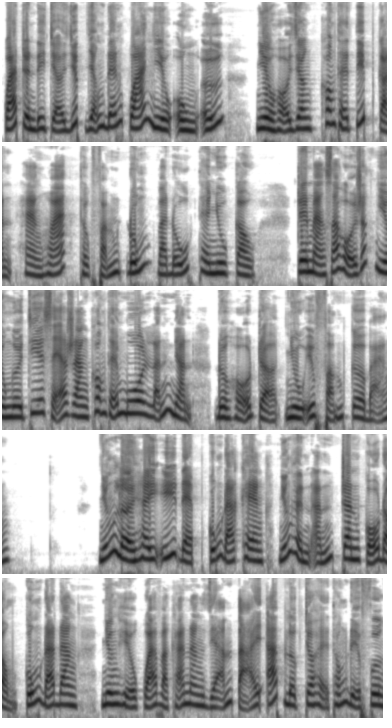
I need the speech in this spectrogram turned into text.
Quá trình đi chợ giúp dẫn đến quá nhiều ùn ứ. Nhiều hộ dân không thể tiếp cận hàng hóa, thực phẩm đúng và đủ theo nhu cầu. Trên mạng xã hội rất nhiều người chia sẻ rằng không thể mua lãnh nhận được hỗ trợ nhu yếu phẩm cơ bản. Những lời hay ý đẹp cũng đã khen, những hình ảnh tranh cổ động cũng đã đăng, nhưng hiệu quả và khả năng giảm tải áp lực cho hệ thống địa phương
